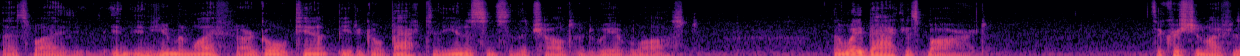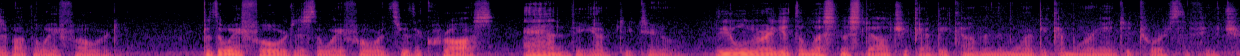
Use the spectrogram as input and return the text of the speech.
that's why in, in human life our goal can't be to go back to the innocence of the childhood we have lost. The way back is barred. The Christian life is about the way forward. But the way forward is the way forward through the cross and the empty tomb the older I get, the less nostalgic I become, and the more I become oriented towards the future.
